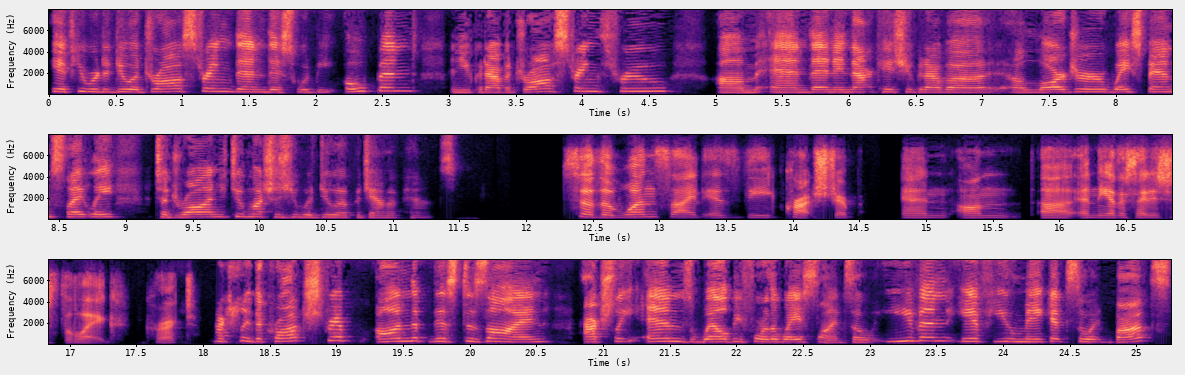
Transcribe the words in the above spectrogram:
If you were to do a drawstring, then this would be opened and you could have a drawstring through. Um, and then in that case, you could have a, a larger waistband slightly to draw into much as you would do a pajama pants. So the one side is the crotch strip and on uh, and the other side is just the leg, correct? Actually, the crotch strip on the, this design actually ends well before the waistline. So even if you make it so it butts,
